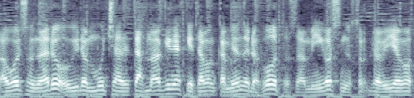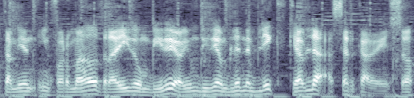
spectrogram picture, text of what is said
a Bolsonaro hubieron muchas de estas máquinas que estaban cambiando los votos amigos y nosotros lo habíamos también informado traído un video y un video en Blendenblick que habla acerca de eso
